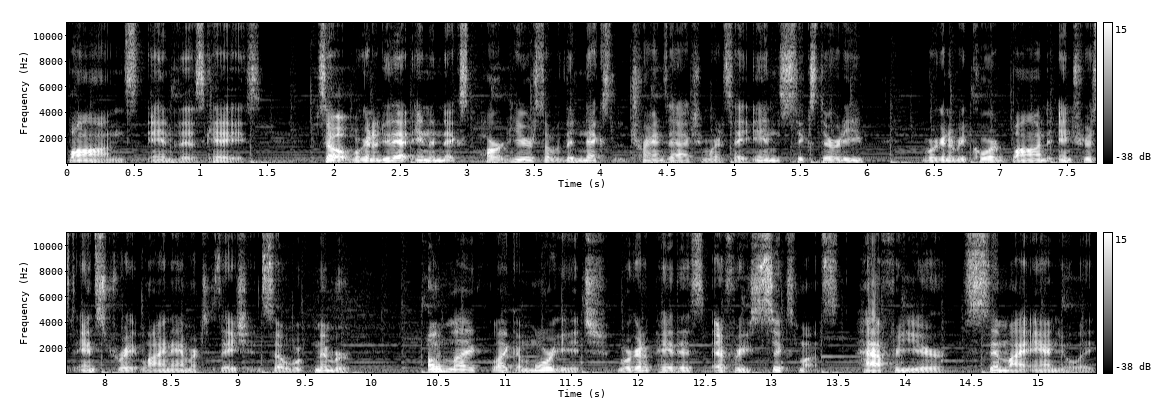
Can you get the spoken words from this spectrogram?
bonds in this case. So we're to do that in the next part here. So with the next transaction, we're to say in 630, we're to record bond interest and straight line amortization. So remember, unlike like a mortgage, we're to pay this every six months, half a year, semi-annually.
